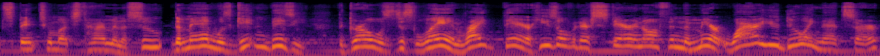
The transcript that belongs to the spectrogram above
spent too much time in a suit. The man was getting busy. The girl was just laying right there. He's over there staring off in the mirror. Why are you doing that, sir?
